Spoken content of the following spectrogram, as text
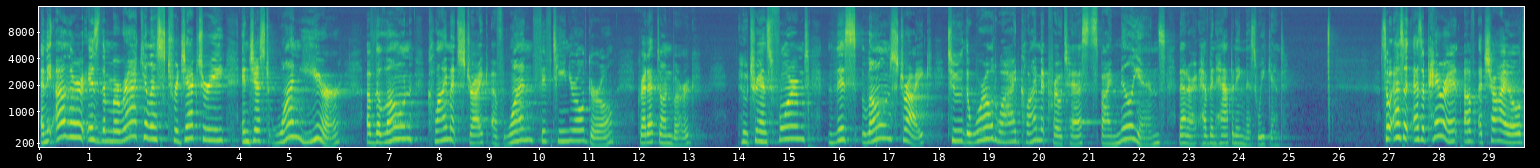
And the other is the miraculous trajectory in just one year of the lone climate strike of one 15 year old girl, Greta Thunberg who transformed this lone strike to the worldwide climate protests by millions that are, have been happening this weekend. So, as a, as a parent of a child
